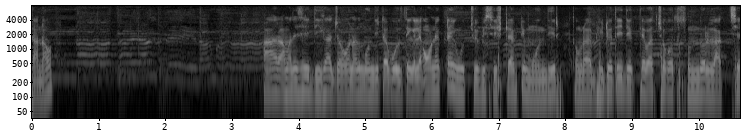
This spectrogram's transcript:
জানাও। আর আমাদের সেই দীঘার জগন্নাথ মন্দিরটা বলতে গেলে অনেকটাই উচ্চ বিশিষ্ট একটি মন্দির। তোমরা ভিডিওতেই দেখতে পাচ্ছ কত সুন্দর লাগছে।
